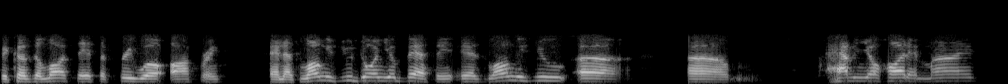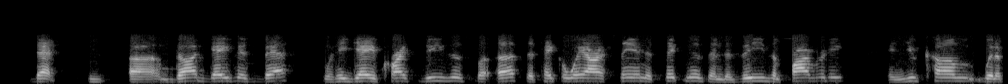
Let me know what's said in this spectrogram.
because the Lord says it's a free will offering, and as long as you're doing your best, as long as you uh, um, having your heart and mind that um, God gave His best when He gave Christ Jesus for us to take away our sin and sickness and disease and poverty, and you come with a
